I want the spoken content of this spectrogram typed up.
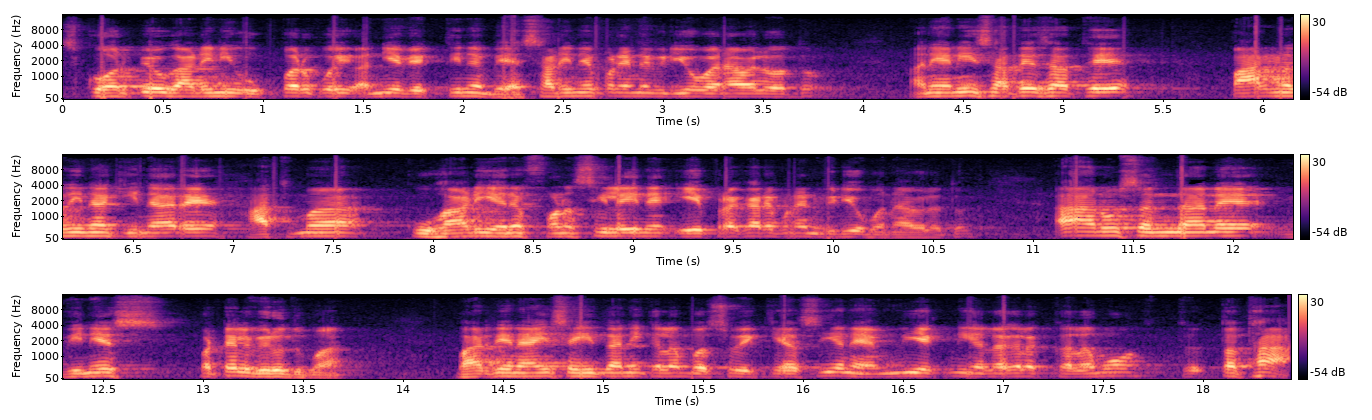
સ્કોર્પિયો ગાડીની ઉપર કોઈ અન્ય વ્યક્તિને બેસાડીને પણ એને વીડિયો બનાવેલો હતો અને એની સાથે સાથે પાર નદીના કિનારે હાથમાં કુહાડી અને ફણસી લઈને એ પ્રકારે પણ એને વીડિયો બનાવેલો હતો. આ અનુસંધાને વિનેશ પટેલ વિરુદ્ધમાં ભારતીય ન્યાય સંહિતાની કલમ બસો એક્યાસી અને એમવી એક્ટની અલગ અલગ કલમો તથા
